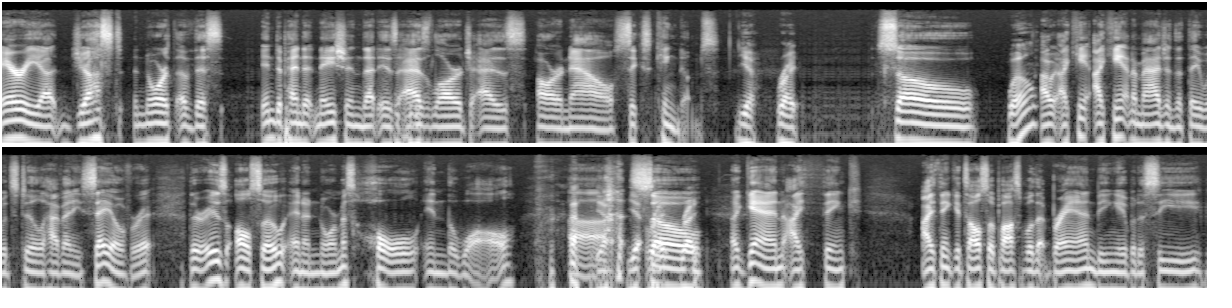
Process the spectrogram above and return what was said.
area just north of this independent nation that is mm-hmm. as large as our now six kingdoms." Yeah, right. So Well, I, I can't I can't imagine that they would still have any say over it. There is also an enormous hole in the wall. Uh, Yeah, yeah, right, so right. again, I think I think it's also possible that Bran, being able to see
